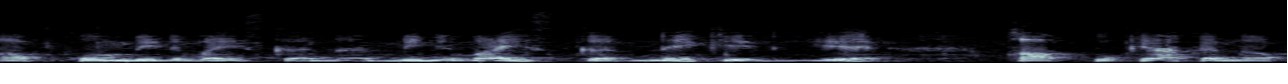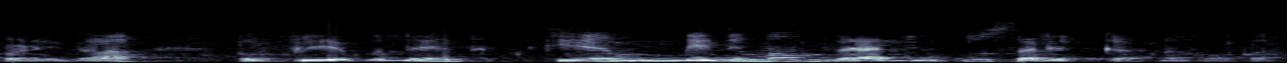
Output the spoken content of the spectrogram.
आपको मिनिमाइज करना है। मिनिमाइज करने के लिए आपको क्या करना पड़ेगा? वेवलेंथ के मिनिमम वैल्यू को सेलेक्ट करना होगा।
